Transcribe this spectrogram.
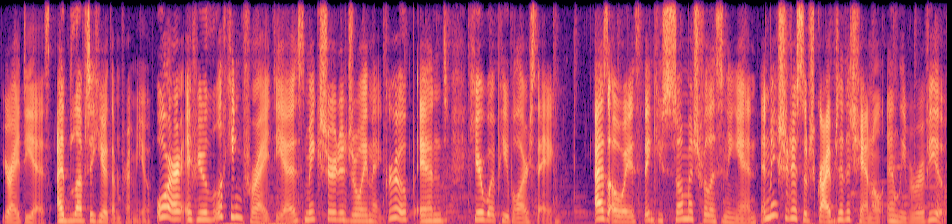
your ideas. I'd love to hear them from you. Or if you're looking for ideas, make sure to join that group and hear what people are saying. As always, thank you so much for listening in, and make sure to subscribe to the channel and leave a review.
